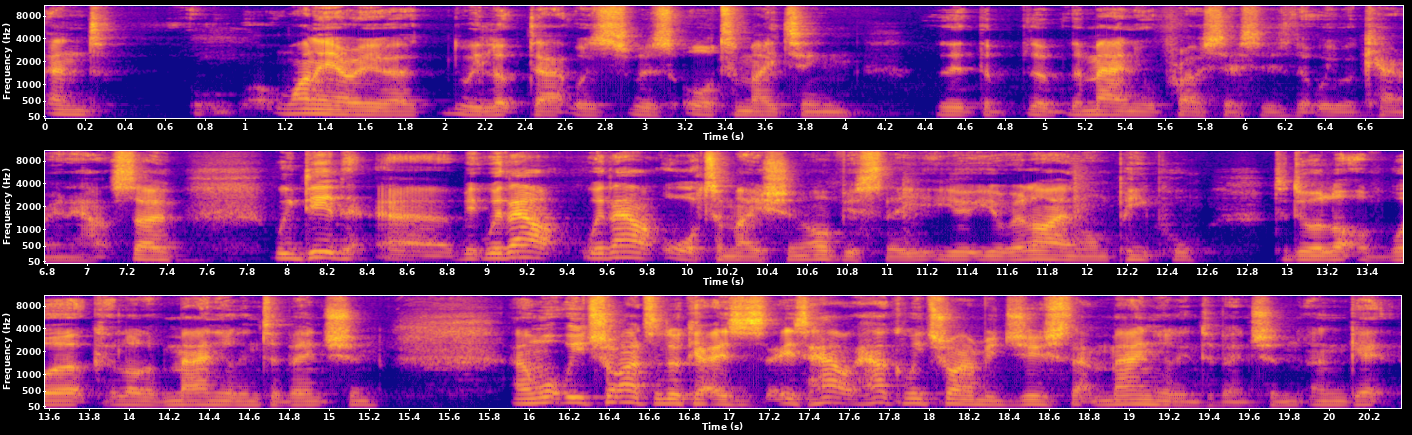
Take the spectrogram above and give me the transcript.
and one area we looked at was was automating the, the, the, the manual processes that we were carrying out. So we did uh, without without automation. Obviously, you, you're relying on people to do a lot of work, a lot of manual intervention. And what we tried to look at is, is how, how can we try and reduce that manual intervention and get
